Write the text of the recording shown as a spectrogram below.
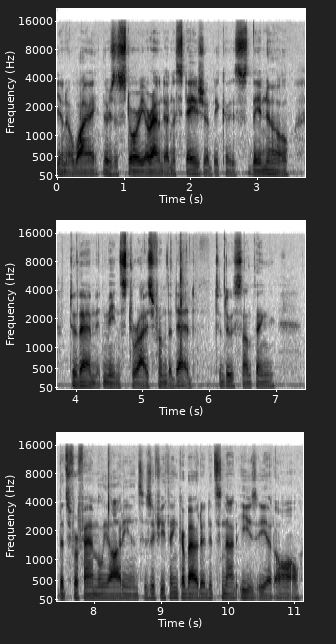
you know, why there's a story around Anastasia, because they know to them it means to rise from the dead, to do something that's for family audiences. If you think about it, it's not easy at all.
